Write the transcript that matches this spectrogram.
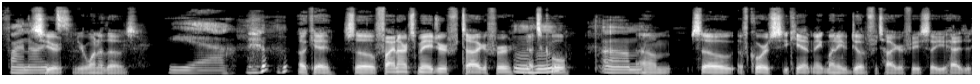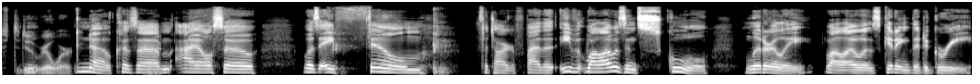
fine arts. so you're you're one of those. yeah. Okay, so fine arts major, photographer. That's Mhm. cool. um, Um, so of course you can't make money doing photography, so you had to, do real work. No, because Right. um, I also was a film photographer by the even while I was in school. Literally, while I was getting the degree,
